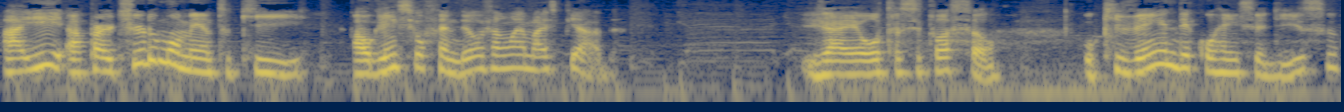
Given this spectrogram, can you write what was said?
Aí, a partir do momento que alguém se ofendeu, já não é mais piada. Já é outra situação. O que vem em decorrência disso,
